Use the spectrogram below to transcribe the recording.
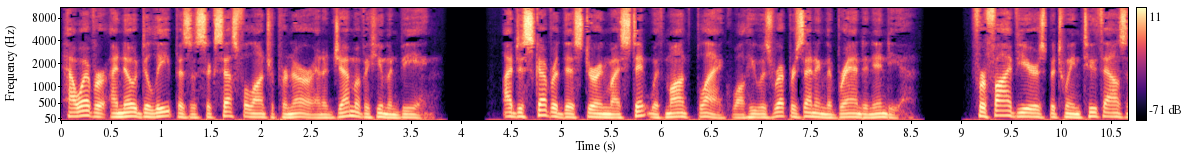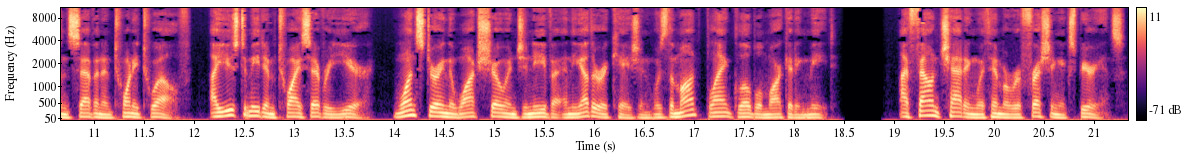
However, I know Dilip as a successful entrepreneur and a gem of a human being. I discovered this during my stint with Mont Blanc while he was representing the brand in India. For five years between 2007 and 2012, I used to meet him twice every year, once during the watch show in Geneva and the other occasion was the Mont Blanc Global Marketing Meet. I found chatting with him a refreshing experience.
